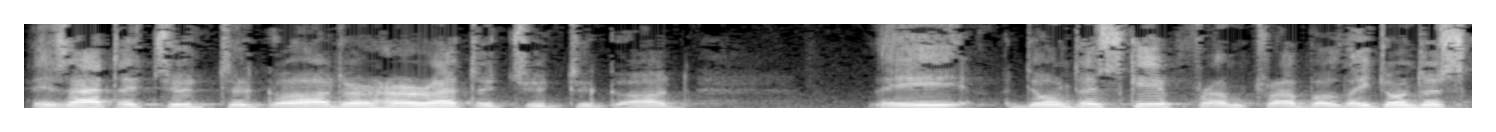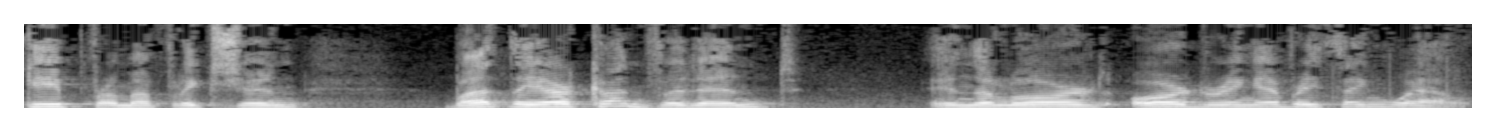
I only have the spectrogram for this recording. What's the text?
His attitude to God or her attitude to God, they don't escape from trouble, they don't escape from affliction, but they are confident in the Lord ordering everything well.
